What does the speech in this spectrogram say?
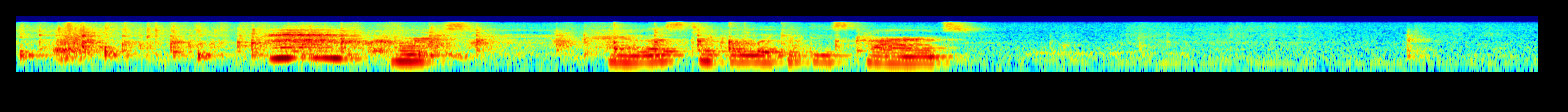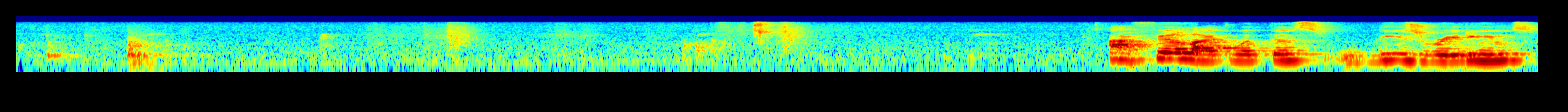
Of course. Okay, let's take a look at these cards. I feel like with this these readings,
